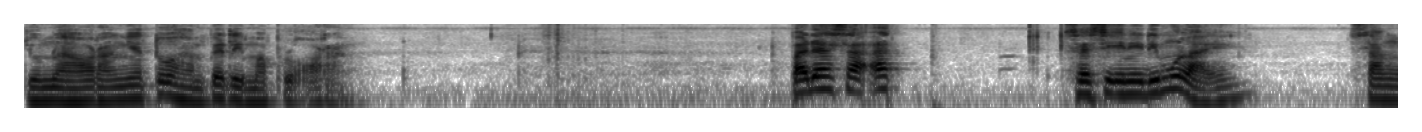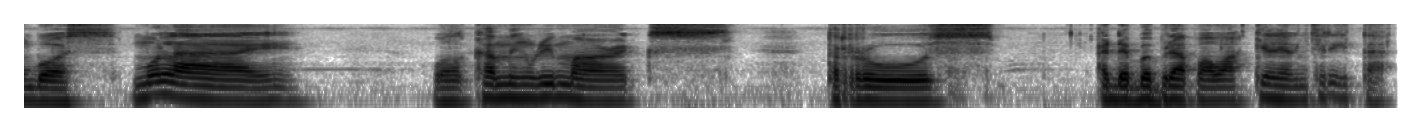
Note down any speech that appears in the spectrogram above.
Jumlah orangnya tuh hampir 50 orang. Pada saat sesi ini dimulai, sang bos mulai welcoming remarks, terus ada beberapa wakil yang cerita.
